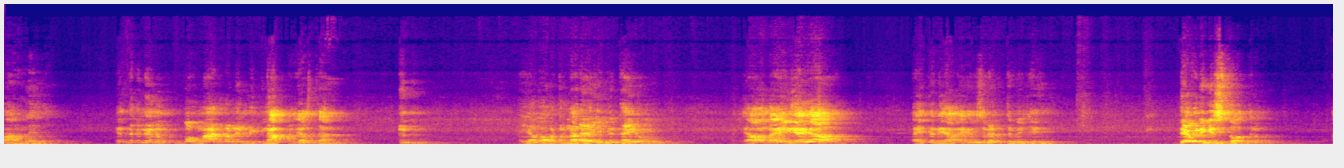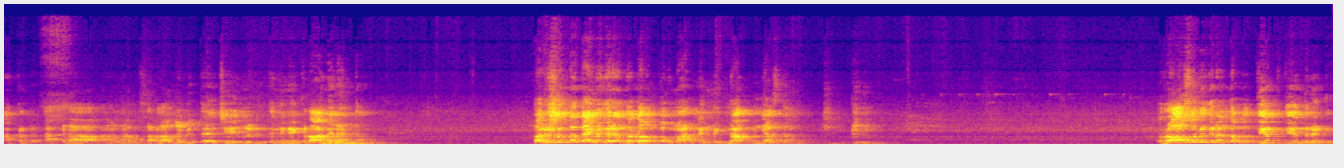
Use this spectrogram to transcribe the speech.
మారలేదు. ఎందుకు నేను మాట నేను మీకు జ్ఞాపకం చేస్తాను? అయ్యా ఒకటిన్నర అయింది టైం. ఏమన్నా అయ్యి అయ్యా అయితే నేను రక్తమే చేయి. దేవునికి స్తోత్రం. అక్కడ అక్కడ నాకు సలహా చూపిస్తే చేయి చూపిస్తే నేను ఇక్కడ ఆమెనంట. పరిశుద్ధ దైవ గ్రంథంలో ఇంకొక మాట నేను మీకు జ్ఞాపకం చేస్తాను. రాజుల గ్రంథంలో తీర్పు తీర్థులండి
